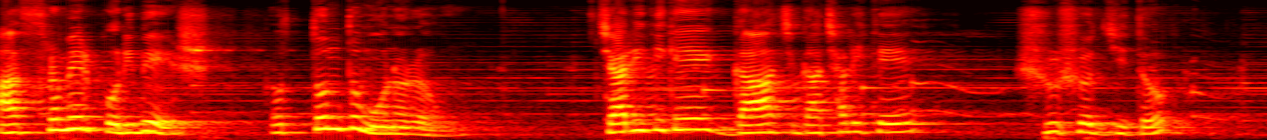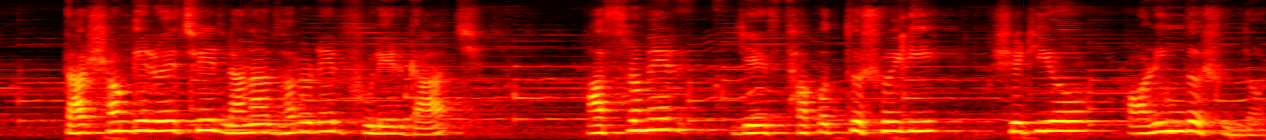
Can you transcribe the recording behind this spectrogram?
আশ্রমের পরিবেশ অত্যন্ত মনোরম। চারিদিকে গাছ গাছালিতে সুসজ্জিত। তার সঙ্গে রয়েছে নানা ধরনের ফুলের গাছ। আশ্রমের যে স্থাপত্য শৈলী সেটিও অনিন্দ সুন্দর।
